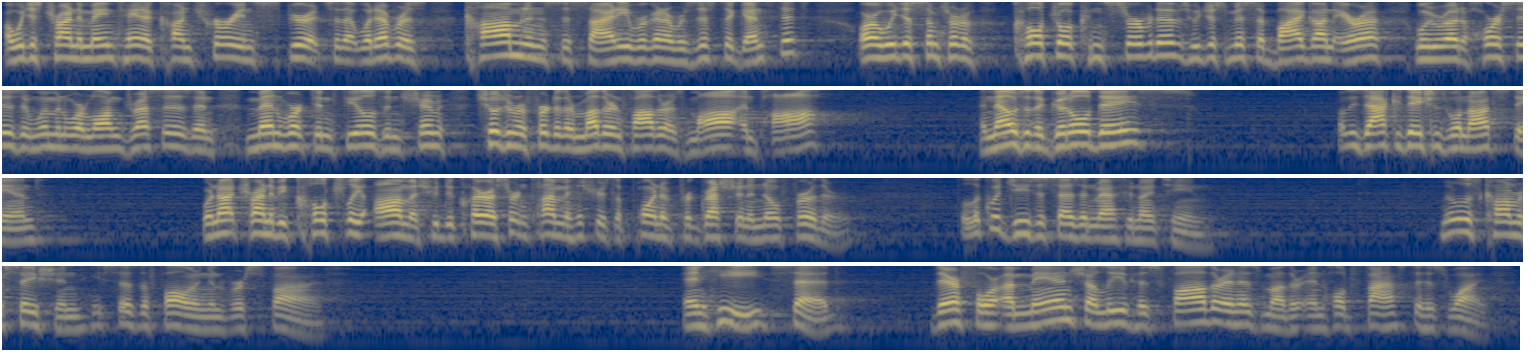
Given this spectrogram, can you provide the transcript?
Are we just trying to maintain a contrarian spirit so that whatever is common in society, we're going to resist against it? Or are we just some sort of cultural conservatives who just miss a bygone era when we rode horses and women wore long dresses and men worked in fields and children referred to their mother and father as ma and pa? And those are the good old days? Well, these accusations will not stand. We're not trying to be culturally Amish who declare a certain time in history as the point of progression and no further. But look what Jesus says in Matthew 19 middle of this conversation, he says the following in verse 5. And he said, Therefore, a man shall leave his father and his mother and hold fast to his wife,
